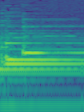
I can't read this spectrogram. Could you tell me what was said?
Bye.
